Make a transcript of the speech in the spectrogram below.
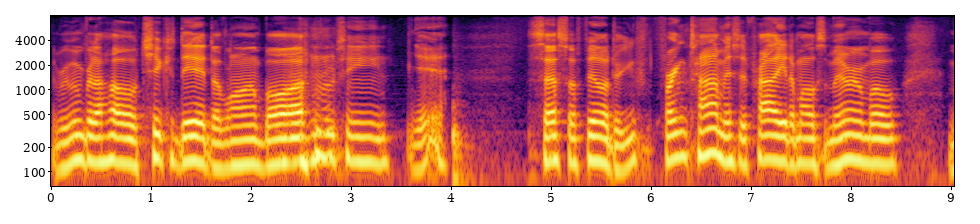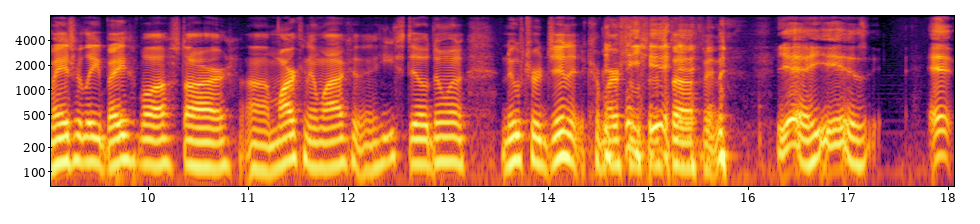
remember the whole chicks did the long ball Mhm. routine. Yeah. Cecil Fielder, you Frank Thomas is probably the most memorable Major League Baseball star, uh, marketing wise, and he's still doing Neutrogenic commercials Yeah. and stuff. And Yeah, he is. And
